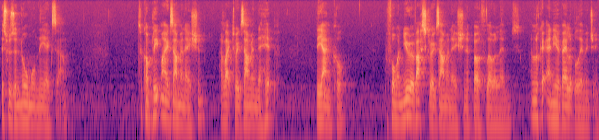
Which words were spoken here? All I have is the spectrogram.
This was a normal knee exam. To complete my examination, I'd like to examine the hip, the ankle, perform a neurovascular examination of both lower limbs and look at any available imaging.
